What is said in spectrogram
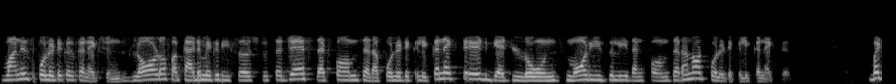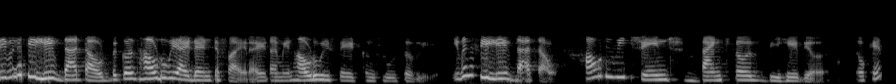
one is political connections. A lot of academic research to suggest that firms that are politically connected get loans more easily than firms that are not politically connected. But even if we leave that out, because how do we identify, right? I mean, how do we say it conclusively? Even if we leave that out, how do we change bankers' behavior? Okay.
